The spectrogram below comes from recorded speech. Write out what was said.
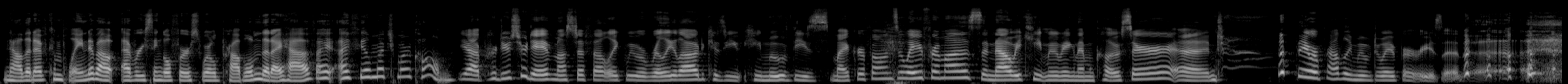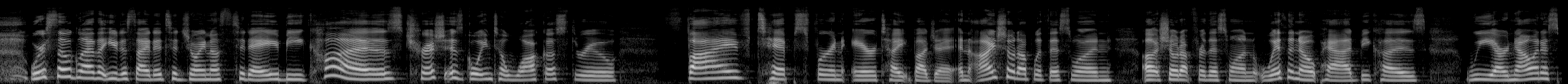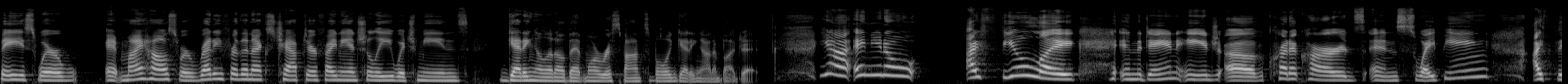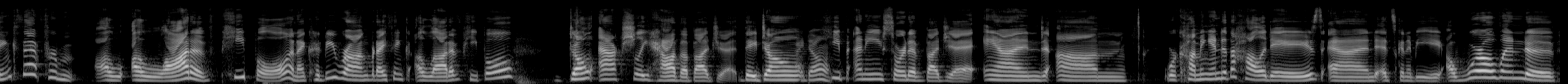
now that I've complained about every single first world problem that I have, I, I feel much more calm. Yeah, producer Dave must have felt like we were really loud because he, he moved these microphones away from us and now we keep moving them closer and they were probably moved away for a reason. We're so glad that you decided to join us today because Trish is going to walk us through five tips for an airtight budget. And I showed up with this one, uh, showed up for this one with a notepad because we are now at a space where at my house, we're ready for the next chapter financially, which means getting a little bit more responsible and getting on a budget. Yeah, and you know, I feel like in the day and age of credit cards and swiping, I think that for a, a lot of people, and I could be wrong, but I think a lot of people don't actually have a budget. They don't, don't. keep any sort of budget. And um we're coming into the holidays and it's going to be a whirlwind of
